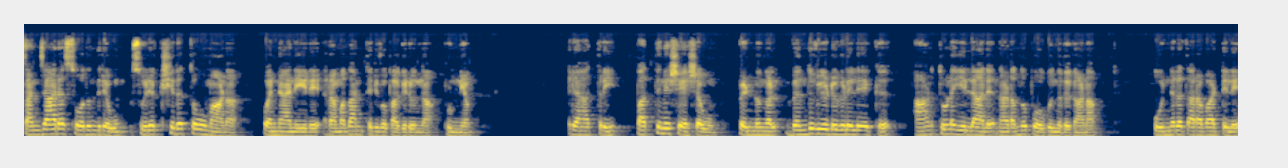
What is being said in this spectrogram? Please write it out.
സഞ്ചാര സ്വാതന്ത്ര്യവും സുരക്ഷിതത്വവുമാണ് പൊന്നാനിയിലെ റമദാൻ തെരുവ് പകരുന്ന പുണ്യം. രാത്രി പത്തിന് ശേഷവും പെണ്ണുങ്ങൾ ബന്ധുവീടുകളിലേക്ക് ആൺതുണയില്ലാതെ നടന്നു പോകുന്നത് കാണാം. ഉന്നത തറവാട്ടിലെ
